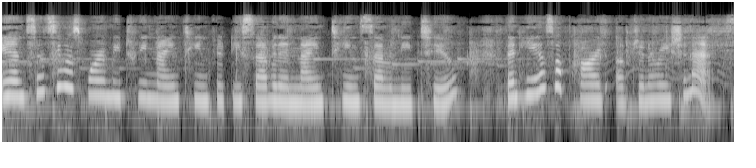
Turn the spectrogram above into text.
and since he was born between 1957 and 1972, then he is a part of Generation X.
